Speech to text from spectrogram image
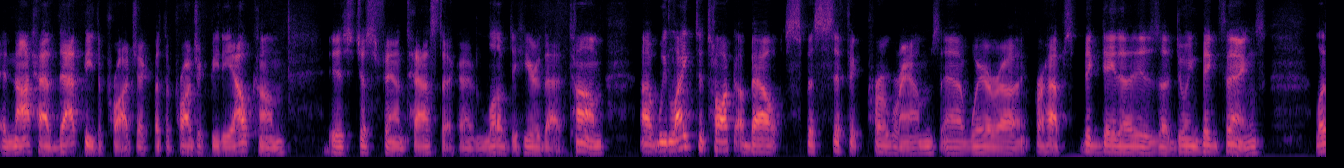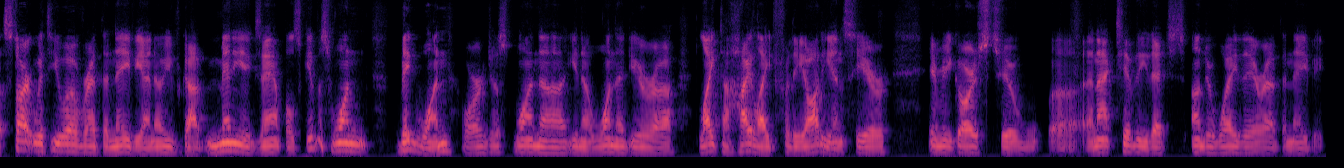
and not have that be the project, but the project be the outcome is just fantastic. I'd love to hear that. Tom, uh, we like to talk about specific programs uh, where uh, perhaps big data is uh, doing big things. Let's start with you over at the Navy. I know you've got many examples. Give us one big one, or just one, uh, you know, one that you're uh, like to highlight for the audience here in regards to an activity that's underway there at the Navy.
